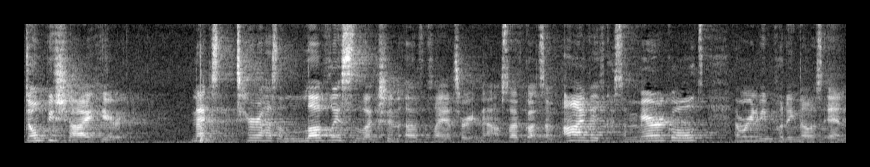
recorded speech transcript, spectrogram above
don't be shy here. Next, TERRA has a lovely selection of plants right now. So I've got some ivy, I've got some marigolds, and we're gonna be putting those in.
